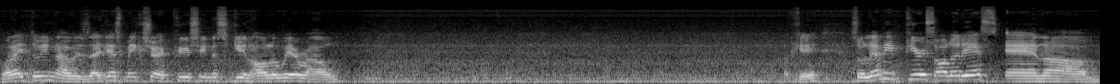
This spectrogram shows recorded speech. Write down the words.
what I'm doing now is I just make sure I'm piercing the skin all the way around. Okay, so let me pierce all of this and um,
